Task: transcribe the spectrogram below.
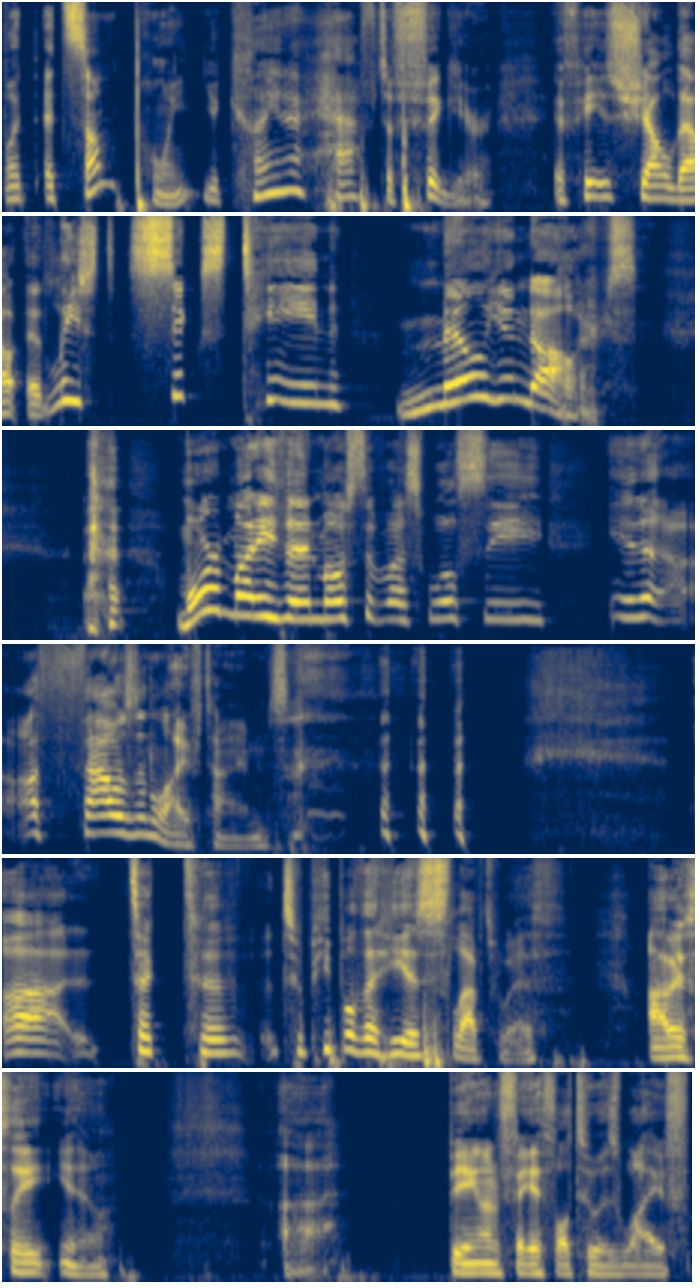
But at some point, you kind of have to figure if he's shelled out at least $16 million more money than most of us will see in a, a thousand lifetimes. uh, to to to people that he has slept with, obviously, you know, uh, being unfaithful to his wife.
